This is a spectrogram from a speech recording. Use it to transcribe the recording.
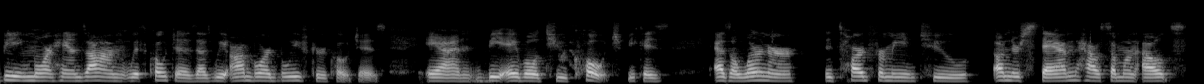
being more hands on with coaches as we onboard Believe Crew coaches and mm-hmm. be able to coach because as a learner, it's hard for me to understand how someone else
